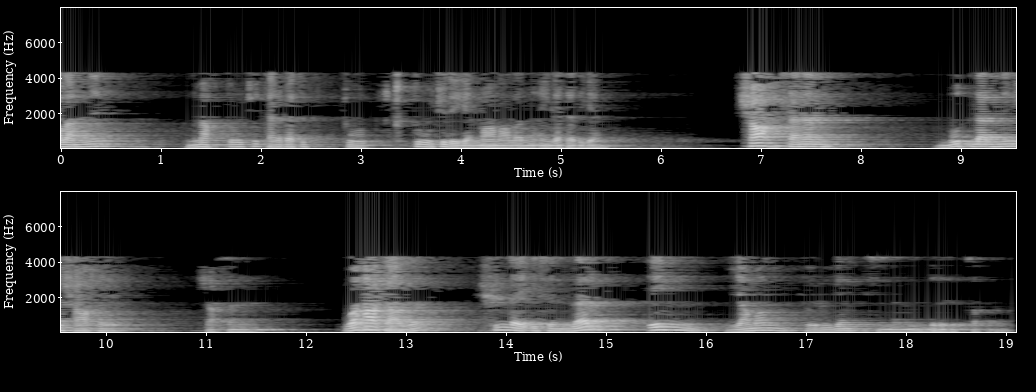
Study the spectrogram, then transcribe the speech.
olamni nima qilib turuvchi tarbatib tutib turuvchi degan ma'nolarni anglatadigan shoh sanam butlarning shohi shoh sanam va hokazo shunday ismlar eng yomon ko'rilgan ismlarning biri deb hisoblanadi.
